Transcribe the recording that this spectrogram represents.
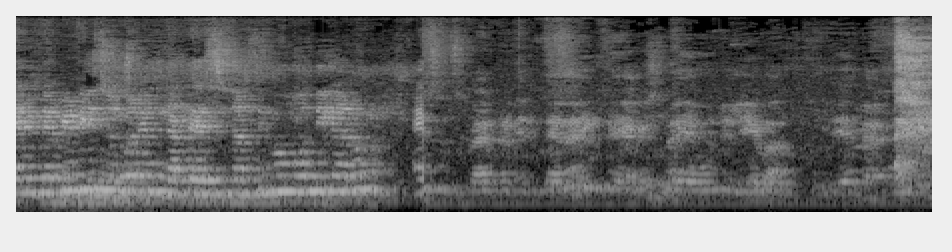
and deputy superintendent, Dr. S. Narasimhamurthy garu, and pattern ఇంతేనా ఇంకా ఎక్స్ట్రా ఏముంది లేవా ఇదే pattern and we,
